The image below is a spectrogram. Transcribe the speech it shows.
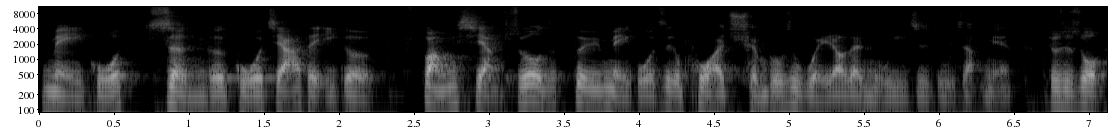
美国整个国家的一个方向。所有的对于美国这个破坏，全部都是围绕在奴役制度上面。就是说，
